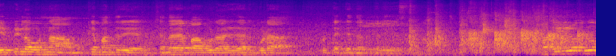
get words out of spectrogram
ఏపీలో ఉన్న ముఖ్యమంత్రి చంద్రబాబు నాయుడు గారికి కూడా కృతజ్ఞతలు తెలియజేస్తున్నాం. మరి ఈరోజు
